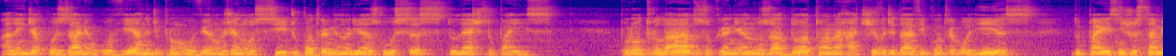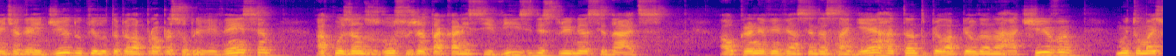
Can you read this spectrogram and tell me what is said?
além de acusarem o governo de promover um genocídio contra minorias russas do leste do país. Por outro lado, os ucranianos adotam a narrativa de Davi contra Golias, do país injustamente agredido que luta pela própria sobrevivência, acusando os russos de atacarem civis e destruírem as cidades. A Ucrânia vem vencendo essa guerra tanto pelo apelo da narrativa, muito mais,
